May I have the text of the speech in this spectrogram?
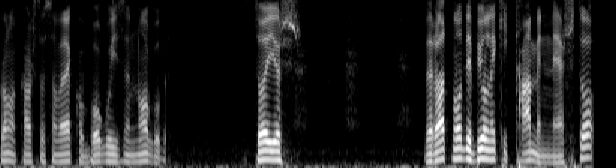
Ono, kao što sam rekao, Bogu iza nogu, bre. To je još... Verovatno ovdje je bilo neki kamen nešto,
